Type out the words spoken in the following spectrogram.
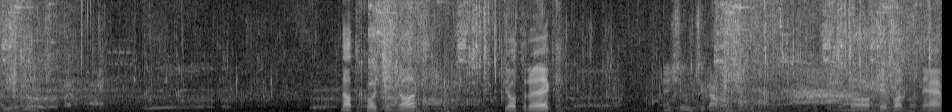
A. Nadchodzi noc. Piotrek. Ej, się uciekamy? No chyba, no nie?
